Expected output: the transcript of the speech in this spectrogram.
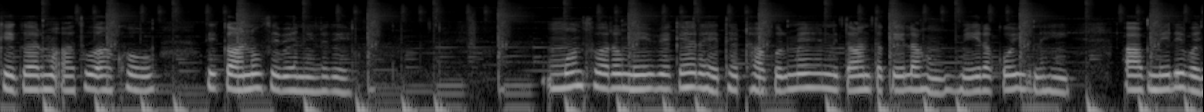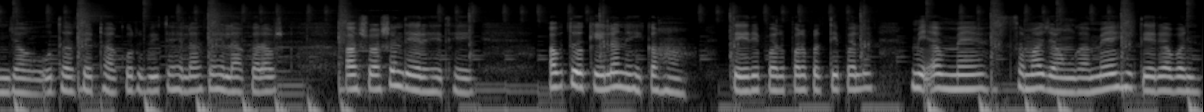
के गर्म, आँसू आँखों के कानों से बहने लगे। मौन स्वरों में वे कह रहे थे, ठाकुर, मैं नितांत अकेला हूँ, मेरा कोई नहीं। आप मेरे बन जाओ। उधर से ठाकुर भी सहला सहला कर आश्वासन दे रहे थे। अब तो अकेला नहीं, कहाँ? तेरे पल पल प्रतिपल में अब मैं समा जाऊँगा। मैं ही तेरा बन,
